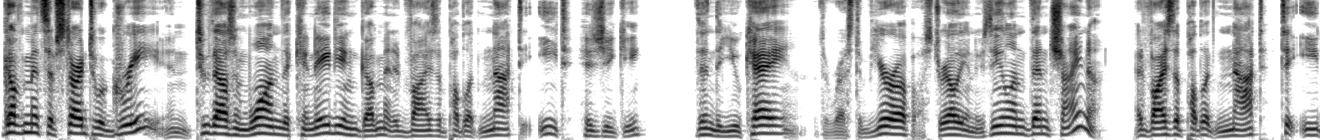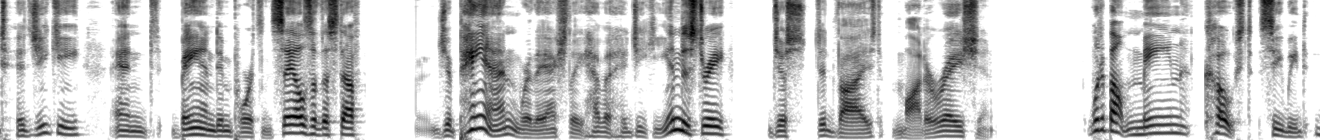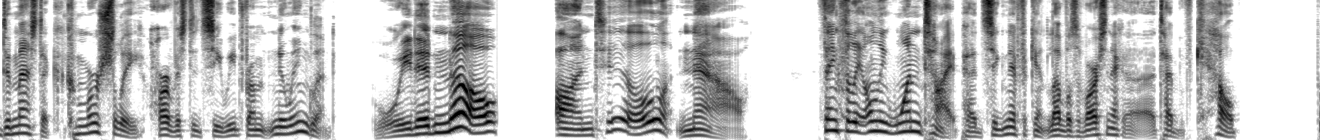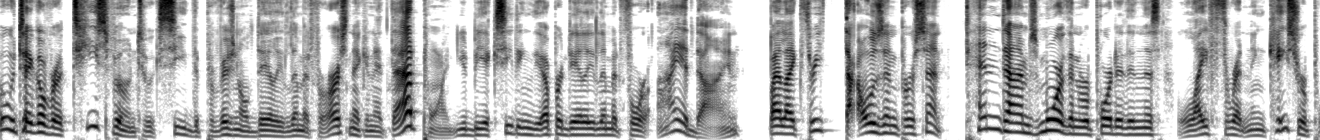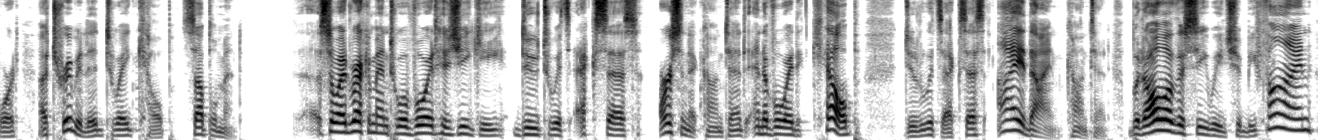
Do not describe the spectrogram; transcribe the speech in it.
Governments have started to agree. In 2001, the Canadian government advised the public not to eat hijiki. Then the UK, the rest of Europe, Australia, New Zealand, then China advised the public not to eat hijiki and banned imports and sales of the stuff. Japan, where they actually have a hijiki industry, just advised moderation. What about Maine coast seaweed, domestic, commercially harvested seaweed from New England? We didn't know until now. Thankfully, only one type had significant levels of arsenic, a type of kelp, but would take over a teaspoon to exceed the provisional daily limit for arsenic, and at that point you'd be exceeding the upper daily limit for iodine by like 3,000%, 10 times more than reported in this life-threatening case report attributed to a kelp supplement so I'd recommend to avoid hijiki due to its excess arsenic content, and avoid kelp due to its excess iodine content. But all other seaweeds should be fine,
